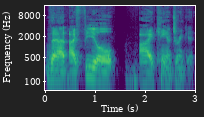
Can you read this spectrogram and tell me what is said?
that I feel I can't drink it.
